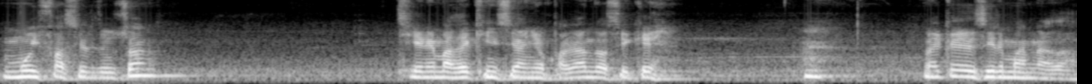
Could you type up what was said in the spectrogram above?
muy fácil de usar. Tiene más de 15 años pagando, así que no hay que decir más nada.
